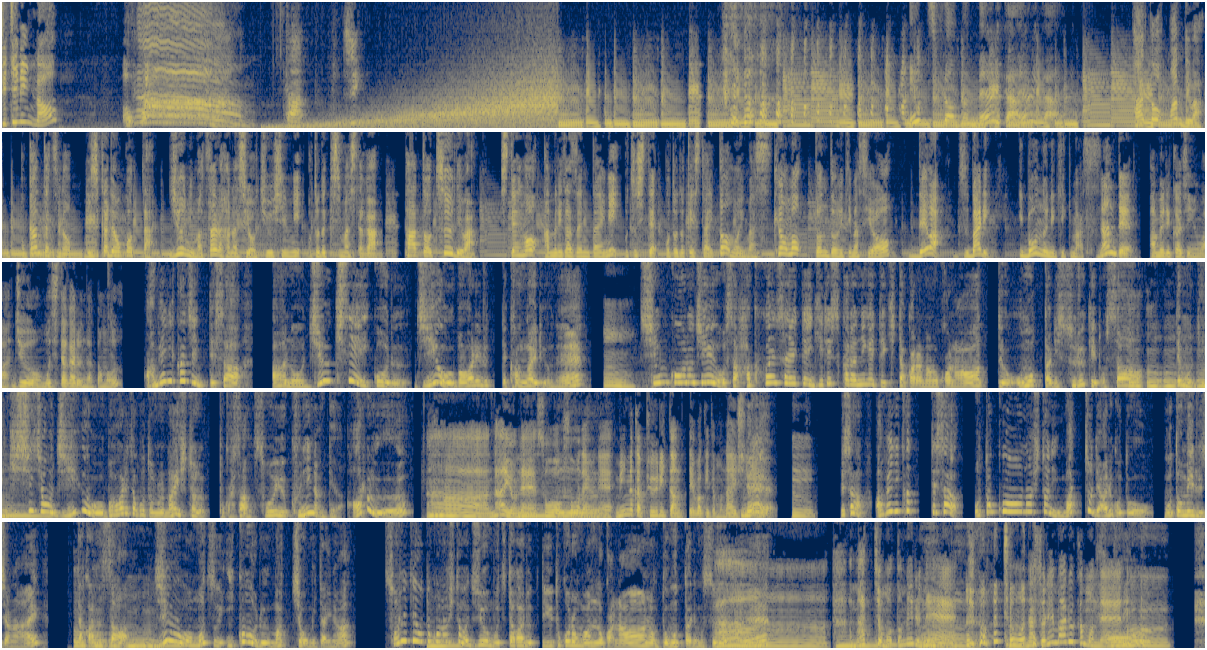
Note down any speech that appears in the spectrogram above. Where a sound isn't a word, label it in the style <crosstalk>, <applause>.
七人のおかんたち。It's from America. America. パート1では、おかんたちの身近で起こった銃にまつわる話を中心にお届けしましたが、パート2では、視点をアメリカ全体に移してお届けしたいと思います。今日もどんどんいきますよ。では、ズバリ、イボンヌに聞きます。なんでアメリカ人は銃を持ちたがるんだと思う？アメリカ人ってさ、あの、銃規制イコール自由を奪われるって考えるよね。うん。信仰の自由をさ、迫害されてイギリスから逃げてきたからなのかなって思ったりするけどさ、でも歴史上自由を奪われたことのない人とかさ、そういう国なんてある？ああ、ないよね。うんそう、そうだよね。みんながピューリタンってわけでもないしね。ねえ。うん。でさ、アメリカってさ、男の人にマッチョであることを求めるじゃない？だからさ銃を持つイコールマッチョみたいな？それで男の人は銃を持ちたがるっていうところもあんのかな？なんて思ったりもするよね。マッチョ求めるね。うんうん。ちょっとうん。待ってなそれもあるかもね。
